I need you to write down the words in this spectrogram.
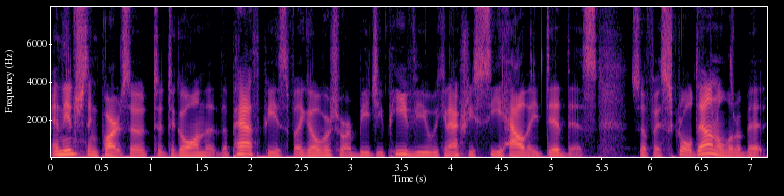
And the interesting part, so to, to go on the, the path piece, if I go over to our BGP view, we can actually see how they did this. So if I scroll down a little bit,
